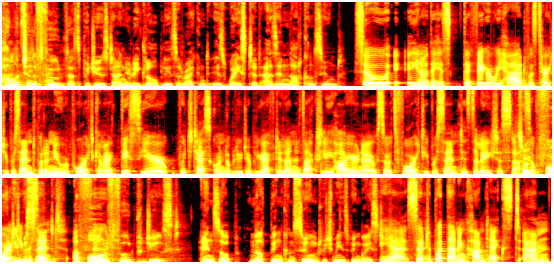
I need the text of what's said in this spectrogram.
how much of the time. food that's produced annually globally is it reckoned is wasted, as in not consumed? So, you know, the his, the figure we had was 30%, but a new report came out this year, which Tesco and WWF did, and it's actually higher now. So it's 40% is the latest stat. Sorry, so 40%, 40% of, of food, all food produced ends up not being consumed, which means being wasted. Yeah. So to put that in context, um,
